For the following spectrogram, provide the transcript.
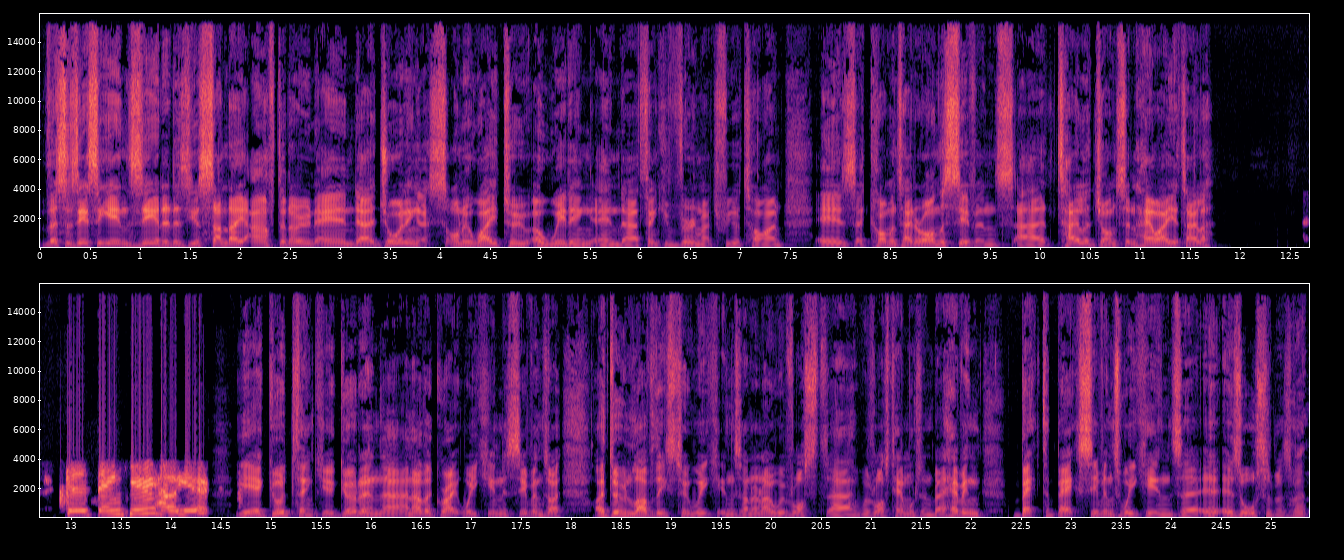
This is SENZ. It is your Sunday afternoon, and uh, joining us on her way to a wedding. And uh, thank you very much for your time as a commentator on the Sevens, uh, Taylor Johnson. How are you, Taylor? Good, thank you. How are you? Yeah, good, thank you. Good, and uh, another great weekend of sevens. I, I do love these two weekends, and I know we've lost uh, we've lost Hamilton, but having back to back sevens weekends uh, is awesome, isn't it?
